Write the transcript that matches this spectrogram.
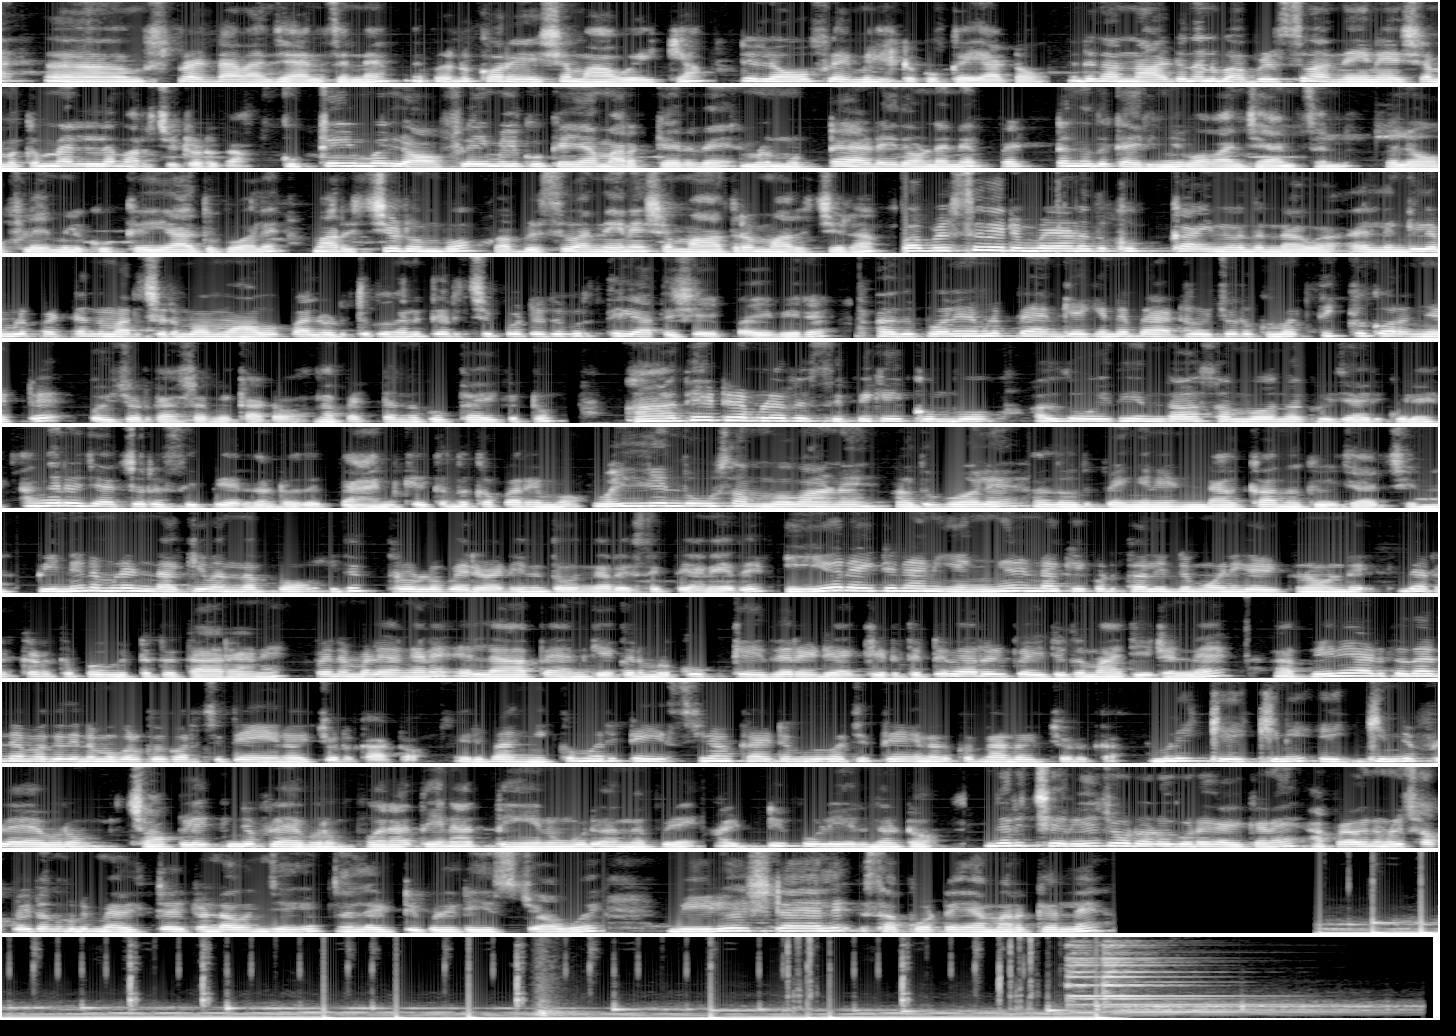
സ്പ്രെഡ് ആവാൻ ചാൻസ് ഉണ്ട്. അപ്പോൾ കുറേ കുറേശ്ശെ മാവ് ഒഴിക്കാം. ലോ ഫ്ലെയിമിൽ ഇട്ട് കുക്ക് ചെയ്യാം കേട്ടോ എന്നിട്ട് നന്നായിട്ട് നിന്ന് ബബിൾസ് വന്നതിന് ശേഷം നമുക്ക് മെല്ലെ മറിച്ചിട്ട് കൊടുക്കാം. കുക്ക് ചെയ്യുമ്പോൾ ലോ ഫ്ലെയിമിൽ കുക്ക് ചെയ്യാൻ മറക്കരുത്. നമ്മൾ മുട്ട ആഡ് ചെയ്തുകൊണ്ട് തന്നെ പെട്ടെന്ന് ഇത് കരിഞ്ഞു പോകാൻ ചാൻസ് ഉണ്ട്. അപ്പോൾ ലോ ഫ്ലെയിമിൽ കുക്ക് ചെയ്യുക അതുപോലെ മറിച്ചിടുമ്പോൾ ബബിൾസ് വന്നതിന് ശേഷം മാത്രം മറിച്ചിടാം. ബബിൾസ് വരുമ്പോഴാണ് അത് കുക്കായി ഉണ്ടാവുക അല്ലെങ്കിൽ നമ്മൾ പെട്ടെന്ന് മറിച്ചിടുമ്പോൾ മാവ് പലയിടത്തും ഇങ്ങനെ തെറിച്ചു പോയിട്ടൊരു വൃത്തിയില്ലാത്ത ഷേപ്പായി വരും. അതുപോലെ നമ്മൾ പാൻ കേക്കിന്റെ ബാറ്റർ ഒഴിച്ചു കൊടുക്കുമ്പോൾ തിക്ക് കുറഞ്ഞിട്ട് ഒഴിച്ചു കൊടുക്കാൻ ശ്രമിക്കാം കേട്ടോ എന്നാൽ പെട്ടെന്ന് കുക്കായി കിട്ടും. ആദ്യമായിട്ട് നമ്മൾ റെസിപ്പി കേൾക്കുമ്പോൾ അതോ ഇത് എന്താ സംഭവം എന്നൊക്കെ വിചാരിക്കൂലേ? അങ്ങനെ വിചാരിച്ച റെസിപ്പി ആയിരുന്നു കേട്ടോ അത് പാൻ കേക്ക് എന്നൊക്കെ പറയുമ്പോൾ വലിയ എന്തോ സംഭവമാണ്. അതുപോലെ അതോ ഇതിപ്പോ എങ്ങനെ ഉണ്ടാക്കാന്നൊക്കെ വിചാരിച്ചിരുന്നു. പിന്നെ നമ്മൾ ഉണ്ടാക്കി വന്നപ്പോൾ ഇത് ഇത്രയുള്ളൂ പരിപാടി തോന്നിയ റെസിപ്പിയാണേത് ഈ ഒരു ഐറ്റം ഞാൻ എങ്ങനെ ഉണ്ടാക്കി കൊടുത്താലും എന്റെ മോന് കഴിക്കണോണ്ട് ഇത് ഇടക്കിടക്ക് ഇപ്പൊ വീട്ടിലത്തെ താരാണ് അപ്പൊ നമ്മൾ അങ്ങനെ എല്ലാ പാൻ കേക്കും നമ്മൾ കുക്ക് ചെയ്ത് റെഡിയാക്കി എടുത്തിട്ട് വേറൊരു പ്ലേറ്റ് ഒക്കെ മാറ്റിയിട്ടുണ്ട്. അപ്പൊ ഇനി അടുത്തതായിട്ട് നമുക്ക് ഇതിന്റെ മുകൾക്ക് കുറച്ച് തേൻ ഒഴിച്ചു കൊടുക്കാം കേട്ടോ. ഒരു ഭംഗിക്കും ഒരു ടേസ്റ്റിനും ഒക്കെ ആയിട്ട് നമുക്ക് കുറച്ച് തേൻ ഒക്കെ ഒന്നാണ്ട് ഒഴിച്ചു കൊടുക്കാം. നമ്മൾ ഈ കേക്കിന് എഗ്ഗിന്റെ ഫ്ലേവറും ചോക്ലേറ്റിന്റെ ഫ്ലേവറും പോരാത്തതിന് ആ തേനും കൂടി വന്നപ്പോഴേ അടിപൊളിയായിരുന്നു കേട്ടോ. ഇതൊരു ചെറിയ ചൂടോടെ കൂടെ കഴിക്കണേ. അപ്പോഴാണ് നമ്മൾ ചോക്ലേറ്റ് ഒന്നും കൂടി മെൽറ്റ് ആയിട്ടുണ്ടാവുകയും ചെയ്യും. നല്ല അടിപൊളി ടേസ്റ്റും ആവുക വീഡിയോ ഇഷ്ടമായാൽ സപ്പോർട്ട് ചെയ്യാൻ മറക്കല്ലേ?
